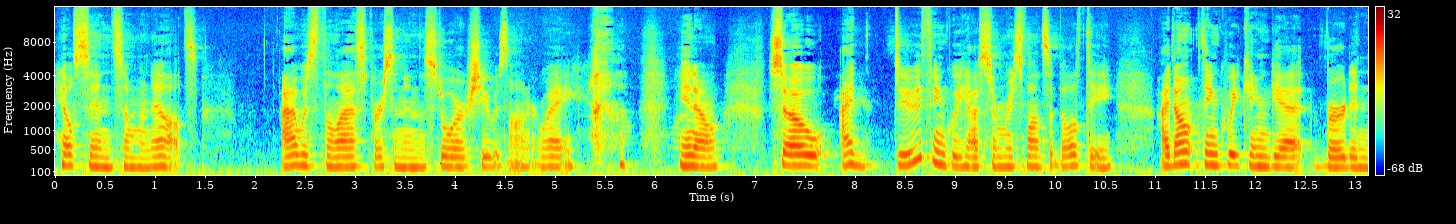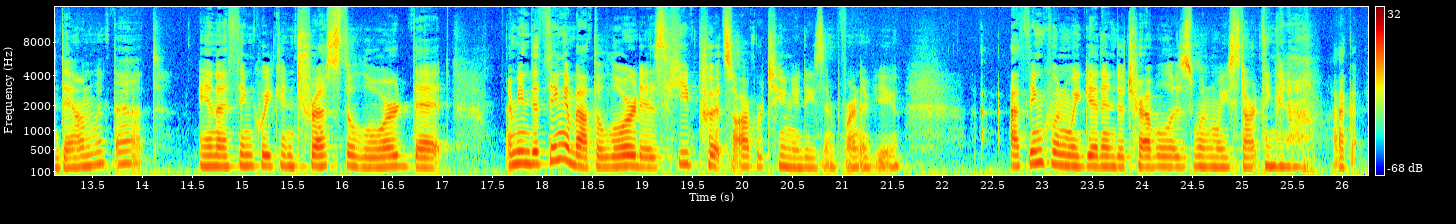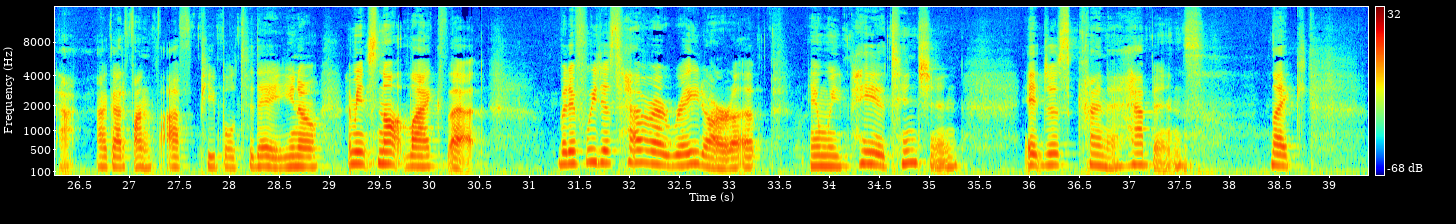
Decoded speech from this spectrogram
he'll send someone else i was the last person in the store she was on her way you know so i do think we have some responsibility. I don't think we can get burdened down with that. And I think we can trust the Lord that I mean, the thing about the Lord is He puts opportunities in front of you. I think when we get into trouble is when we start thinking, oh, I I, got to find five people today. You know, I mean, it's not like that. But if we just have our radar up and we pay attention, it just kind of happens. Like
